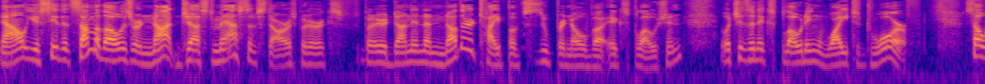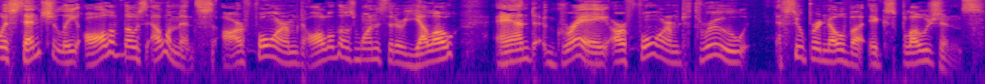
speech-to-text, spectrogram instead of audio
Now you see that some of those are not just massive stars, but are but are done in another type of supernova explosion, which is an exploding white dwarf. So essentially all of those elements are formed, all of those ones that are yellow and gray are formed through supernova explosions.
